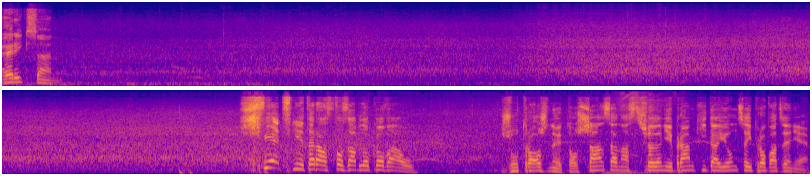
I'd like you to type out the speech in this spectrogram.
Eriksen. Świetnie teraz to zablokował. Rzut rożny to szansa na strzelenie bramki dającej prowadzenie.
